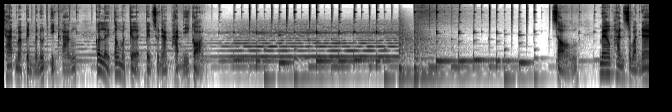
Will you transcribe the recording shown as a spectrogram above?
ชาติมาเป็นมนุษย์อีกครั้ง ก็เลยต้องมาเกิดเป็นสุนัขพันธุ์นี้ก่อน 2. แมวพันธุ์สวรรค์นา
